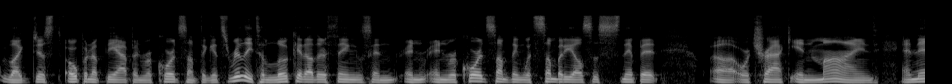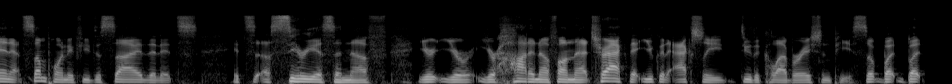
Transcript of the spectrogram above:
like just open up the app and record something. It's really to look at other things and and, and record something with somebody else's snippet uh, or track in mind. And then at some point, if you decide that it's it's uh, serious enough, you're you're you're hot enough on that track that you could actually do the collaboration piece. So, but but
